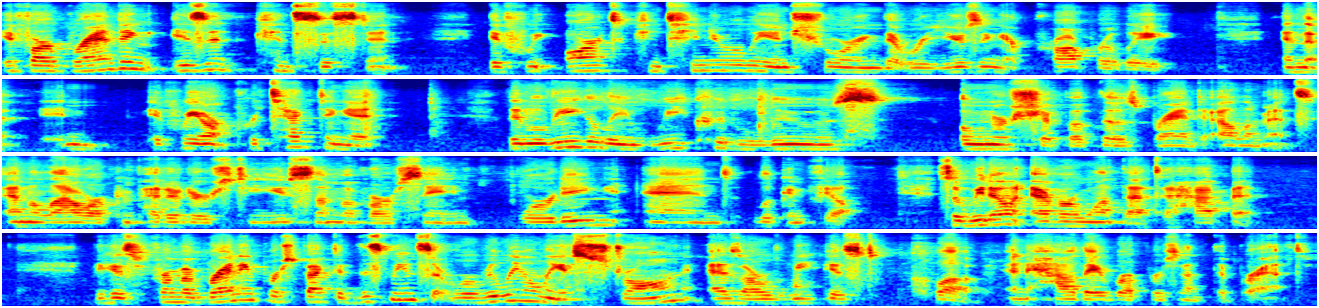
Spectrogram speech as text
If our branding isn't consistent, if we aren't continually ensuring that we're using it properly and that and if we aren't protecting it, then legally we could lose ownership of those brand elements and allow our competitors to use some of our same wording and look and feel. So we don't ever want that to happen. Because from a branding perspective, this means that we're really only as strong as our weakest club and how they represent the brand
